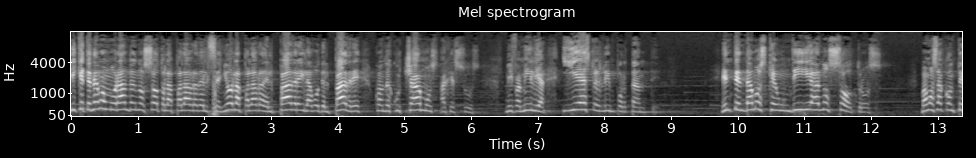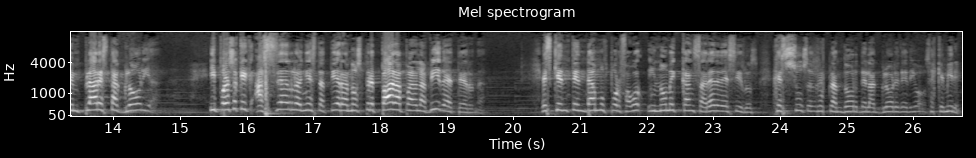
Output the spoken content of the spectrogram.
Y que tenemos morando en nosotros la palabra del Señor, la palabra del Padre y la voz del Padre cuando escuchamos a Jesús. Mi familia, y esto es lo importante. Entendamos que un día nosotros Vamos a contemplar esta gloria. Y por eso que hacerlo en esta tierra nos prepara para la vida eterna. Es que entendamos, por favor, y no me cansaré de decirlos, Jesús es el resplandor de la gloria de Dios. Es que mire,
